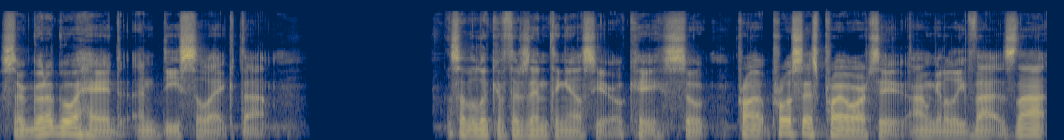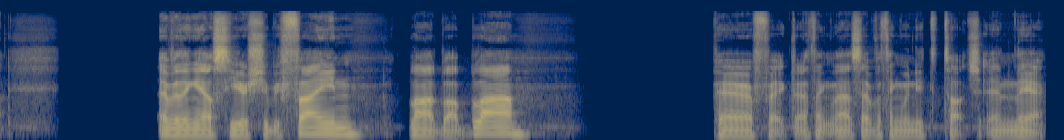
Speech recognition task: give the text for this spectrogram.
So I'm going to go ahead and deselect that. Let's have a look if there's anything else here. Okay, so process priority. I'm going to leave that as that. Everything else here should be fine. Blah, blah, blah. Perfect. I think that's everything we need to touch in there.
